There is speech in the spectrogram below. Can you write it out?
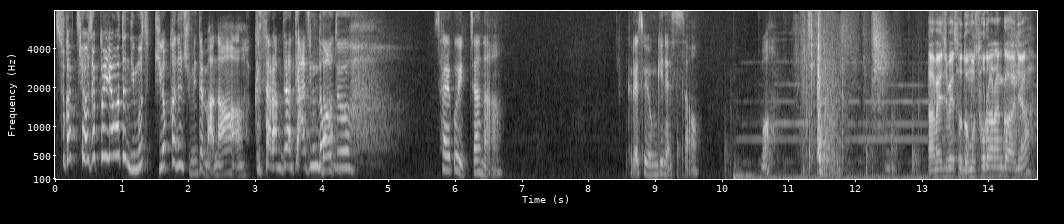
수갑 채워져 끌려가던 네 모습 기억하는 주민들 많아 그 사람들한테 아직 넌 너도 살고 있잖아. 그래서 용기 냈어. 뭐? 남의 집에서 너무 소란한 거 아니야?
